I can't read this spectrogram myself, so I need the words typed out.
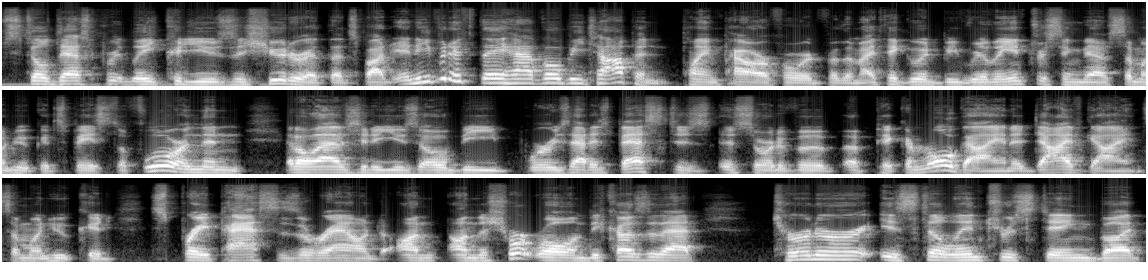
still desperately could use a shooter at that spot. And even if they have Obi Toppin playing power forward for them, I think it would be really interesting to have someone who could space the floor. And then it allows you to use Obi where he's at his best as, as sort of a, a pick and roll guy and a dive guy and someone who could spray passes around on, on the short roll. And because of that, Turner is still interesting, but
